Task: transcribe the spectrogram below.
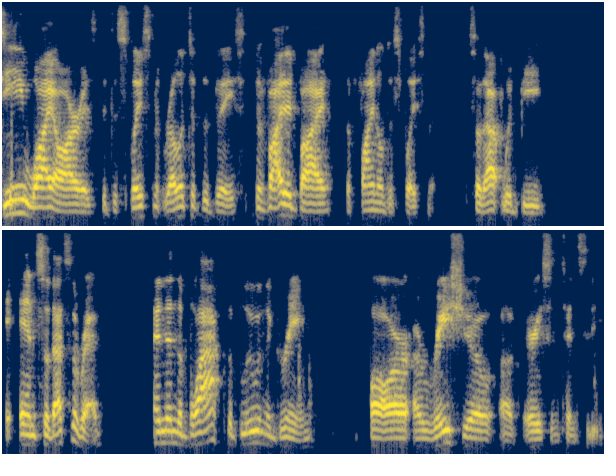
dyr is the displacement relative to the base divided by the final displacement. So that would be, and so that's the red. And then the black, the blue, and the green are a ratio of Arias intensity.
